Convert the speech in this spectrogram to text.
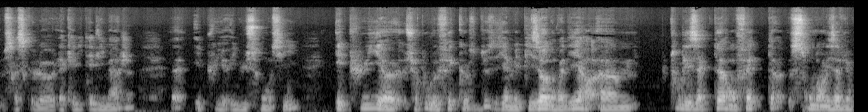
ne serait-ce que le, la qualité de l'image, et puis et du son aussi. Et puis surtout le fait que ce deuxième épisode, on va dire, tous les acteurs en fait sont dans les avions.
